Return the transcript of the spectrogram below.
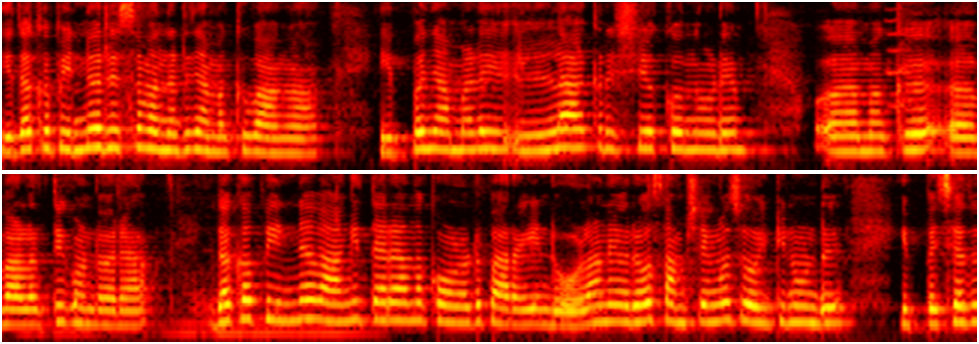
ഇതൊക്കെ പിന്നെ ഒരു ദിവസം വന്നിട്ട് നമുക്ക് വാങ്ങാം. ഇപ്പം നമ്മൾ ഉള്ള ആ കൃഷിയൊക്കെ ഒന്നുകൂടി നമുക്ക് വളർത്തി കൊണ്ടുവരാം. ഇതൊക്കെ പിന്നെ വാങ്ങിത്തരാമെന്നൊക്കെ ഓളോട് പറയുന്നുണ്ട് ഓളാണെങ്കിൽ ഓരോ സംശയങ്ങൾ ചോദിക്കുന്നുണ്ട് ഇപ്പച്ചി അത്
